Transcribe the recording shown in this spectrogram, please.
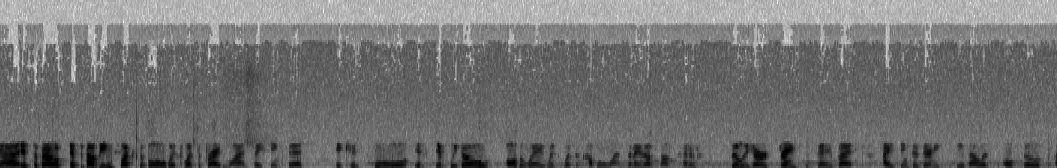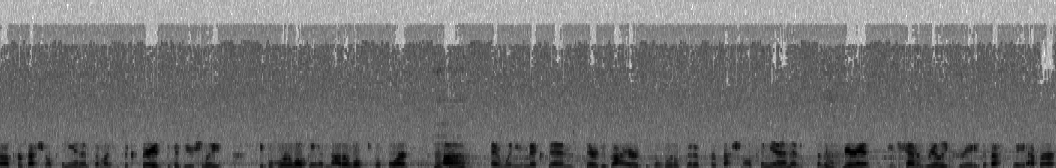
Yeah, it's about it's about being flexible with what the bride wants. I think that it could pull if if we go all the way with what the couple wants, and I know it sounds kind of silly or strange to say, but I think that there needs to be a balance also of uh, professional opinion and someone who's experienced, because usually people who are eloping have not eloped before. Um, and when you mix in their desires with a little bit of professional opinion and some Mhm. experience, you can really create the best day ever.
